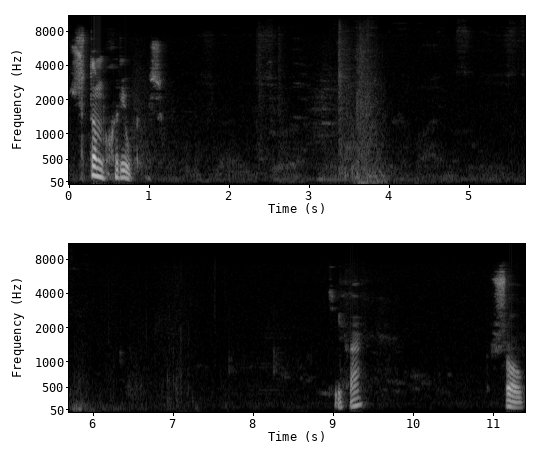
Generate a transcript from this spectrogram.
Что там хрюкаешь? Тихо. Шел.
